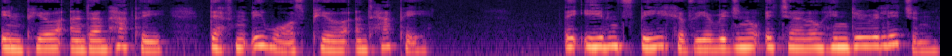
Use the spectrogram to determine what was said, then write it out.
impure and unhappy definitely was pure and happy. They even speak of the original eternal Hindu religion.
